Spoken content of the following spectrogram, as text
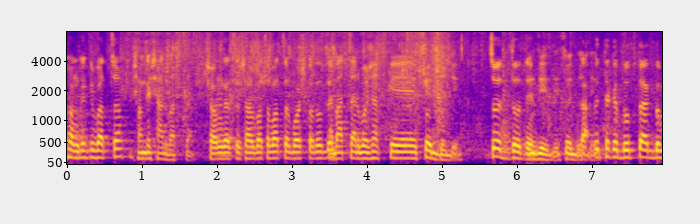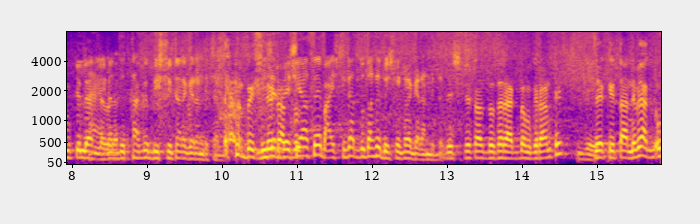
সঙ্গে কি বাচ্চা? সঙ্গে ষাট বাচ্চা। সঙ্গে আছে সার বাচ্চা বাচ্চার বয়স কত দিন বাচ্চার বয়স আজকে চোদ্দ দিন। চোদ্দ দিন। জি জি চোদ্দ গাভীর থেকে দুধ তো একদম ক্লিয়ার হ্যাঁ, নেবে দুধ থাকবে বিশ লিটার গ্যারান্টি থাকবে। 20 লিটার বেশি আছে বাইশ লিটার দুধ আছে বিশ লিটার গ্যারান্টি দেবে। বিশ লিটার দুধের একদম গ্যারান্টি যে কি তা নেবে একদম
